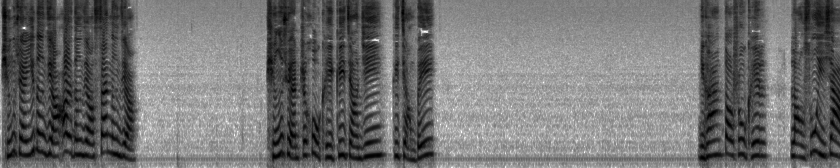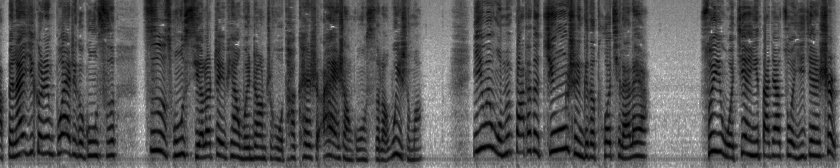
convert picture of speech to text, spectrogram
评选一等奖、二等奖、三等奖，评选之后可以给奖金、给奖杯。你看到时候可以朗诵一下。本来一个人不爱这个公司，自从写了这篇文章之后，他开始爱上公司了。为什么？因为我们把他的精神给他托起来了呀，所以我建议大家做一件事儿，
